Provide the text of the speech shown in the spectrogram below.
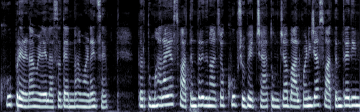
खूप प्रेरणा मिळेल असं त्यांना म्हणायचं आहे तर तुम्हाला या स्वातंत्र्य दिनाच्या खूप शुभेच्छा. तुमच्या बालपणीच्या स्वातंत्र्य दिन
